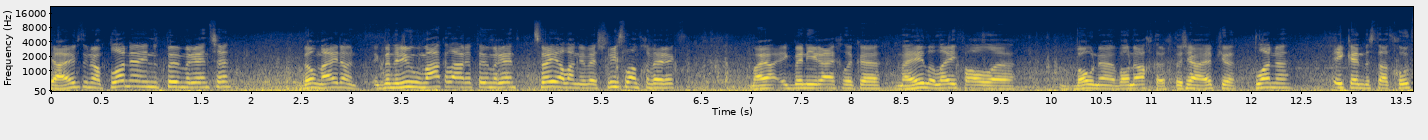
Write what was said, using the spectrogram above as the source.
Ja, heeft u nou plannen in het Purmerendse? Bel mij dan. Ik ben de nieuwe makelaar in Purmerend. Twee jaar lang in West-Friesland gewerkt. Maar ja, ik ben hier eigenlijk uh, mijn hele leven al uh, wonen, woonachtig. Dus ja, heb je plannen? Ik ken de stad goed.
